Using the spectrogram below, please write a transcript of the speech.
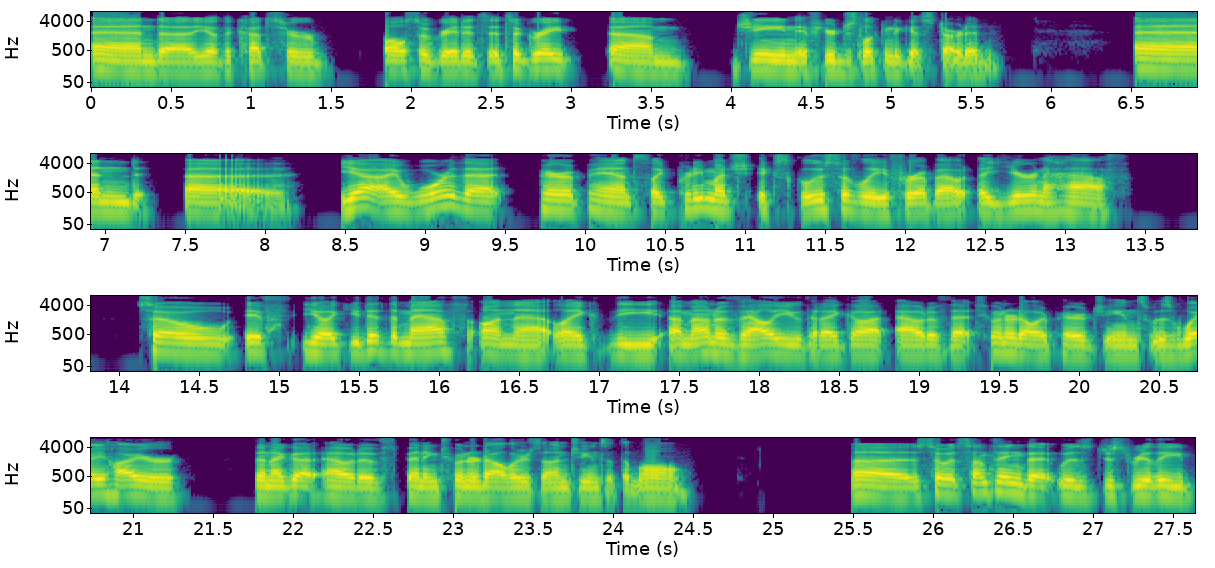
and uh, you know the cuts are also great. It's it's a great um, jean if you're just looking to get started, and uh, yeah, I wore that pair of pants like pretty much exclusively for about a year and a half So if you know, like you did the math on that, like the amount of value that I got out of that two hundred dollar pair of jeans was way higher than I got out of spending two hundred dollars on jeans at the mall. Uh, so it's something that was just really,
